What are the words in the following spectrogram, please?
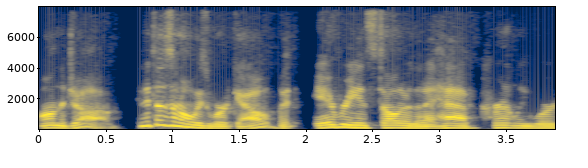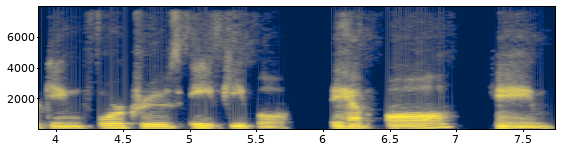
on the job. And it doesn't always work out, but every installer that I have currently working, four crews, eight people, they have all came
